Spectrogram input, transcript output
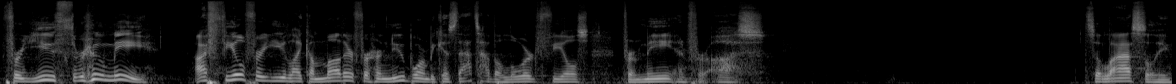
for you through me. I feel for you like a mother for her newborn because that's how the Lord feels for me and for us. So, lastly,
